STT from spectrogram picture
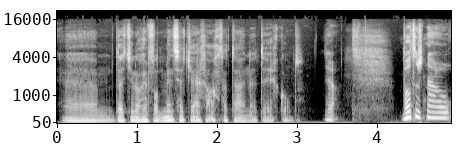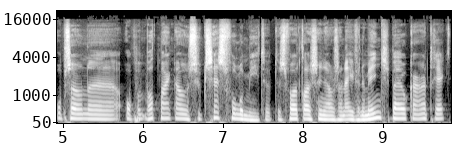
Ehm, dat je nog even wat mensen uit je eigen achtertuin tegenkomt. Wat is nou op zo'n, eh, op wat maakt nou een succesvolle meetup? Dus wat als je nou zo'n evenementje bij elkaar trekt,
